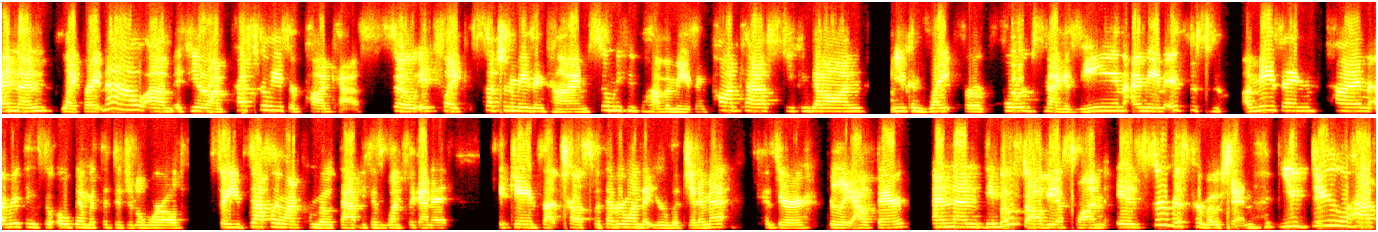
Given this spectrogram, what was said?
And then, like right now, um, if you're on press release or podcasts, so it's like such an amazing time. So many people have amazing podcasts you can get on. You can write for Forbes magazine. I mean, it's just an amazing time. Everything's so open with the digital world. So you definitely want to promote that because once again, it it gains that trust with everyone that you're legitimate because you're really out there. And then the most obvious one is service promotion. You do have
